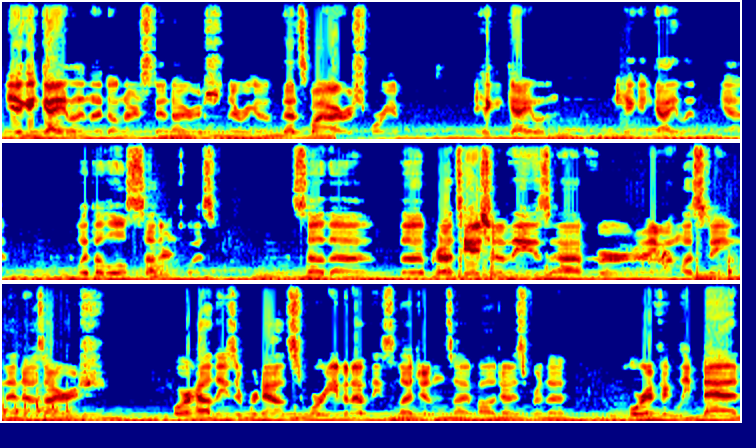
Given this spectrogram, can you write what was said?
Nihigan Galen, I don't understand Irish. There we go. That's my Irish for you. Nihigan Galen. Nihigan Galen, yeah. With a little southern twist. So, the the pronunciation of these, uh, for anyone listening that knows Irish, or how these are pronounced, or even of these legends, I apologize for the horrifically bad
